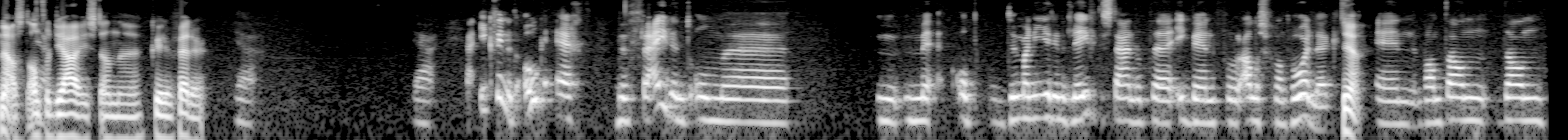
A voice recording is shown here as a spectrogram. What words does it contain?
Nou, als het antwoord ja, is, dan kun je verder. Ja. ja. Ja, ik vind het ook echt bevrijdend om me- op de manier in het leven te staan dat eh, ik ben voor alles verantwoordelijk. Ja. En, want dan, dan...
